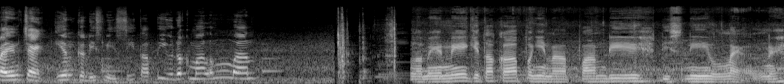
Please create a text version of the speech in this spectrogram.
pengen check in ke Disney sih tapi udah kemalaman. Malam ini kita ke penginapan di Disneyland ya.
